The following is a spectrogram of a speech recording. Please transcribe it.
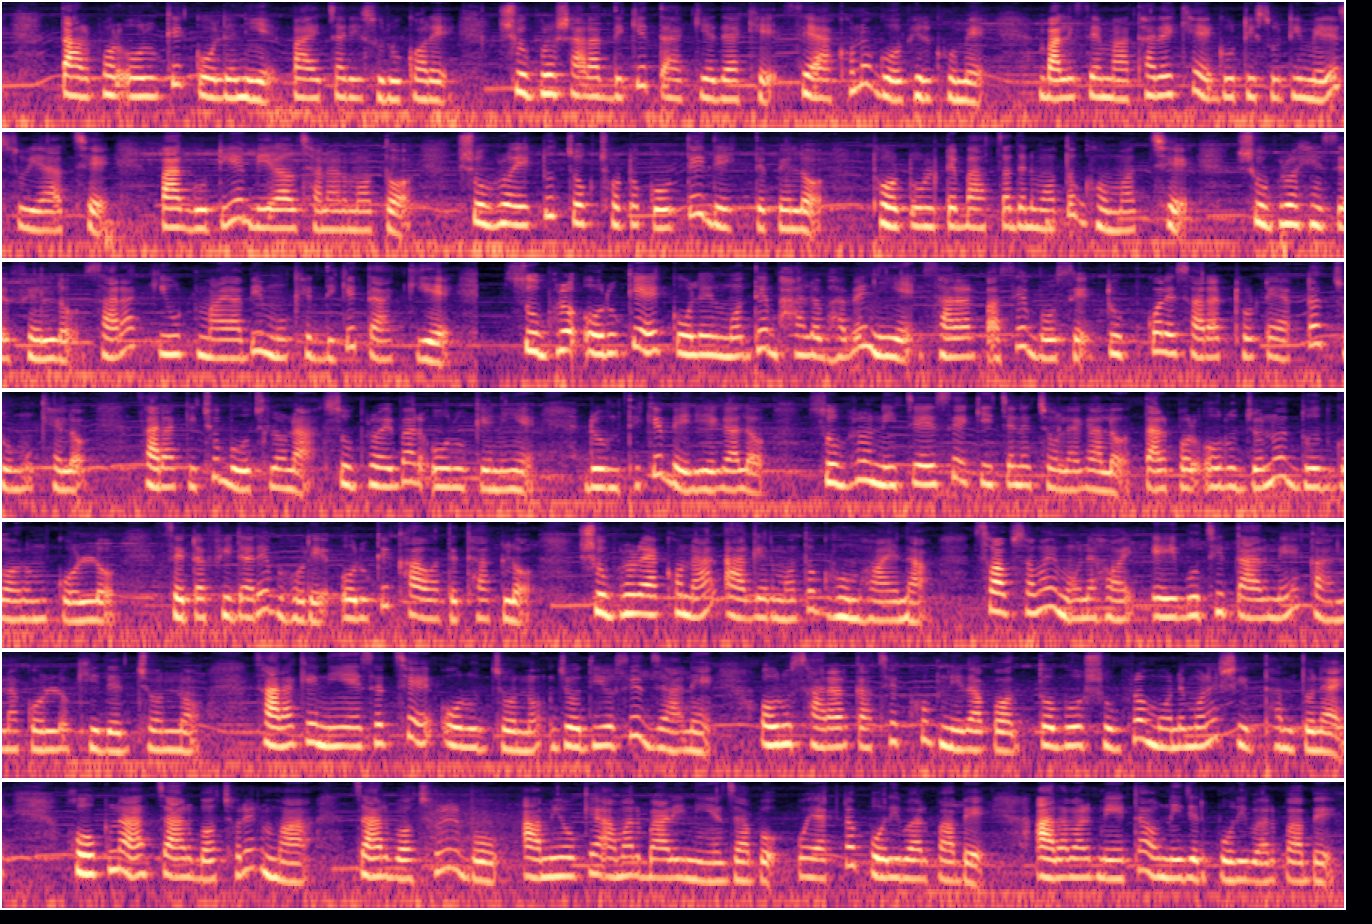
তারপর অরুকে কোলে নিয়ে পায়চারি শুরু করে। শুভ্র সারার দিকে তাকিয়ে দেখে সে এখনও গভীর ঘুমে। বালিশে মাথা রেখে গুটি সুটি মেরে শুয়ে আছে, পা গুটিয়ে বিড়াল ছানার মতো। শুভ্র একটু চোখ ছোট করতেই দেখতে পেল, ঠোঁট উল্টে বাচ্চাদের মতো ঘুমাচ্ছে। শুভ্র হেসে ফেলল, সারা কিউট মায়াবী মুখের দিকে তাকিয়ে শুভ্র অরুকে কোলের মধ্যে ভালোভাবে নিয়ে সারার পাশে বসে, টুপ করে সারার ঠোঁটে একটা চুমু খেলো। সারা কিছু বুঝলো না শুভ্র এবার অরুকে নিয়ে রুম থেকে বেরিয়ে গেল। শুভ্র নিচে এসে কিচেনে চলে গেল। তারপর অরুর জন্য দুধ গরম করল। সেটা ফিডারে ভরে অরুকে খাওয়াতে থাকল। শুভ্রর এখন আর আগের মতো ঘুম হয় না। সব সময় মনে হয়, এই বুঝি তার মেয়ে কান্না করল খিদের জন্য। সারাকে নিয়ে এসেছে অরুর জন্য, যদিও সে জানে অরু সারার কাছে খুব নিরাপদ, তবুও শুভ্র মনে মনে সিদ্ধান্ত নেয়। হোক না, চার বছরের মা, চার বছরের বউ, আমি ওকে আমার বাড়ি নিয়ে যাব। ও একটা পরিবার পাবে। আর আমার মেয়েটাও নিজের পরিবার পাবে।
